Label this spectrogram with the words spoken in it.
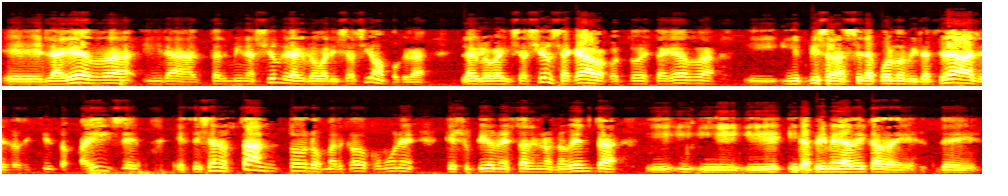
eh, la guerra y la terminación de la globalización, porque la, globalización se acaba con toda esta guerra y, empiezan a hacer acuerdos bilaterales los distintos países, este, ya no están todos los mercados comunes que supieron estar en los 90 y, y la primera década de, de,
